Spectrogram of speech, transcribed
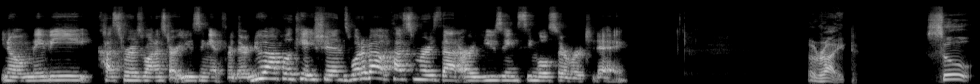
you know maybe customers want to start using it for their new applications. What about customers that are using single server today? Right. So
